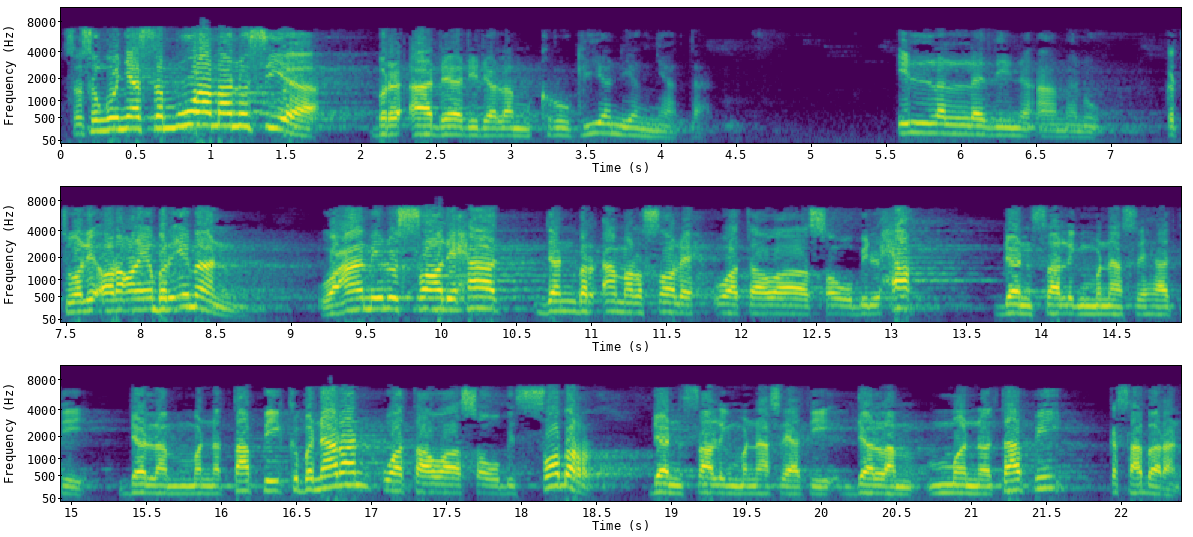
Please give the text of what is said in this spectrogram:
Sesungguhnya semua manusia berada di dalam kerugian yang nyata. Illal ladzina amanu. Kecuali orang-orang yang beriman wa amilus salihat dan beramal saleh wa tawasau bil haq dan saling menasehati dalam menetapi kebenaran wa tawasau bis sabr dan saling menasehati dalam menetapi kesabaran.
